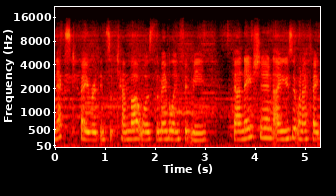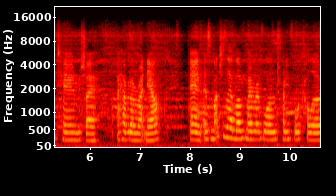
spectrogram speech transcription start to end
next favourite in September was the Maybelline Fit Me foundation. I use it when I fake tan, which I, I have it on right now. And as much as I love my Revlon 24 Color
